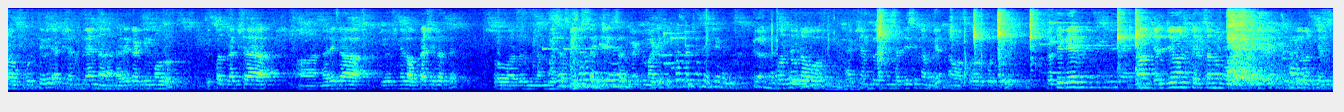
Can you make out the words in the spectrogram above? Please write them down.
ನಾವು ಕೊಡ್ತೀವಿ. ಆ್ಯಕ್ಷನ್ ಪ್ಲ್ಯಾನ್ ನರೇಗಾ ಟೀಮ್ ಅವರು. ಇಪ್ಪತ್ತು ಲಕ್ಷ ನರೇಗಾ ಯೋಜನೆಯಲ್ಲಿ ಅವಕಾಶ ಇರುತ್ತೆ. ಸೊ ಅದು ನಮಗೆ ಸಬ್ಮಿಟ್ ಸಬ್ಮಿಟ್ ಮಾಡಿ ಒಂದು ನಾವು ಆಕ್ಷನ್ ಪ್ಲಾನ್ ಸಲ್ಲಿಸಿ ನಮಗೆ, ನಾವು ಅಪ್ರೂವಲ್ ಕೊಡ್ತೀವಿ. ಜೊತೆಗೆ ನಾವು ಜಲ್ ಜೀವನ ಕೆಲಸನೂ ಬಂದಿದೆ ಜಲ್ ಜೀವನ್ ಕೆಲಸ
